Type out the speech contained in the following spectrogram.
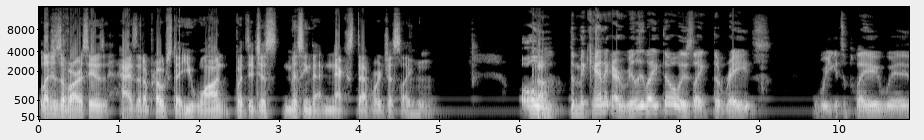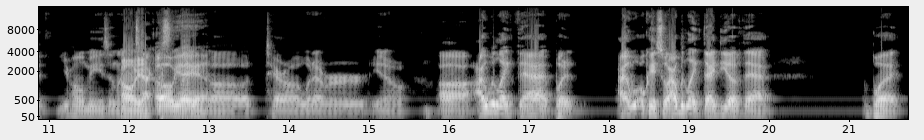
Legends of Arceus has that approach that you want, but they're just missing that next step where just like Mhm. Oh, Uh. the mechanic I really like though is like the raids where you get to play with your homies and like Oh, yeah. attack this, Oh, yeah, like, yeah. uh Tera whatever you know. Uh, I would like that, but I w- okay. So I would like the idea of that, but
